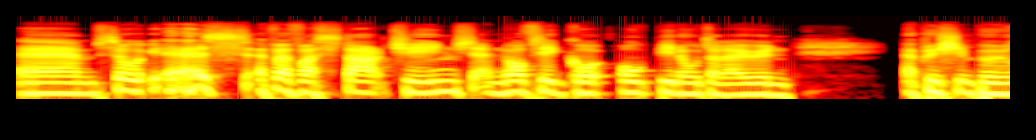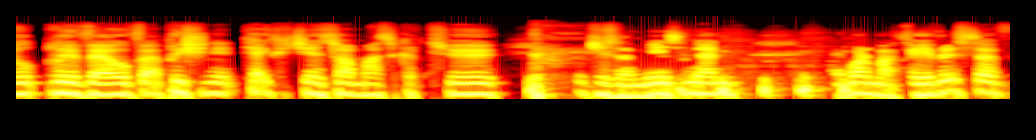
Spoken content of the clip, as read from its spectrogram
Um, so it's a bit of a start change, and obviously got old, being older now and appreciating Blue, Blue Velvet, appreciating Texas Chainsaw Massacre 2, which is amazing and one of my favourites. Of,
